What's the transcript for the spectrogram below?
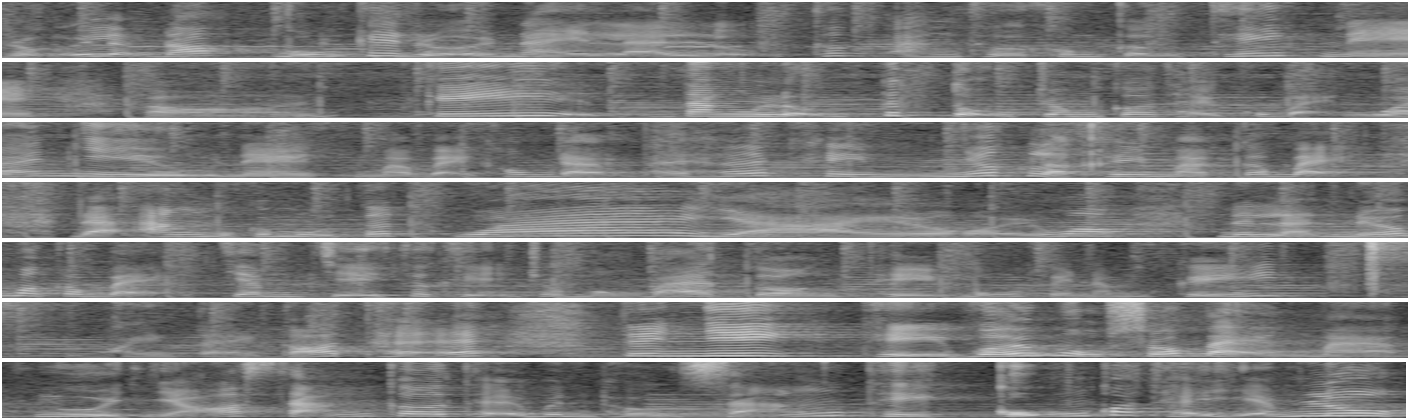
rưỡi lần đó. 4 kg rưỡi này là lượng thức ăn thừa không cần thiết nè. Ờ, cái năng lượng tích tụ trong cơ thể của bạn quá nhiều nè mà bạn không đào thải hết khi nhất là khi mà các bạn đã ăn một cái mùa tết quá dài rồi đúng không? Nên là nếu mà các bạn chăm chỉ thực hiện trong vòng 3 tuần thì 4,5 kg hoàn toàn có thể. Tuy nhiên thì với một số bạn mà người nhỏ sẵn, cơ thể bình thường sẵn thì cũng có thể giảm luôn.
